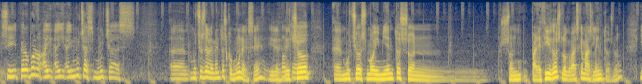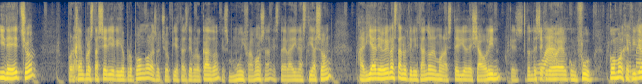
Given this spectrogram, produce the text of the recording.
Sí, pero bueno, hay, hay, hay muchas, muchas, eh, muchos elementos comunes, ¿eh? Y de, hecho, eh, muchos movimientos son, son parecidos, lo que pasa es que más lentos, ¿no? Y de hecho, por ejemplo, esta serie que yo propongo, las ocho piezas de brocado, que es muy famosa, esta de la dinastía Song, a día de hoy la están utilizando en el monasterio de Shaolin, que es donde se creó el Kung Fu, como, ejercicio,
